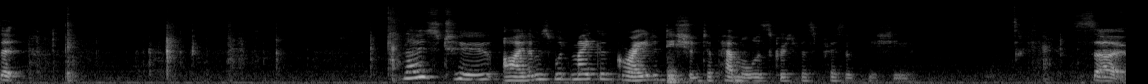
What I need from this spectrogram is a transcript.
that those two items would make a great addition to Pamela's Christmas present this year. So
